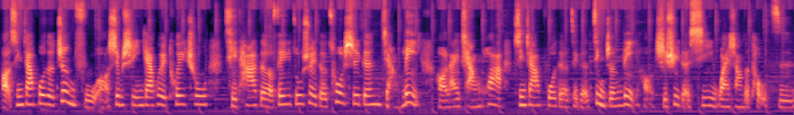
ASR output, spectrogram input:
啊，新加坡的政府啊，是不是应该会推出其他的非租税的措施跟奖励，好，来强化新加坡的这个竞争力，好，持续的吸引外商的投资。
